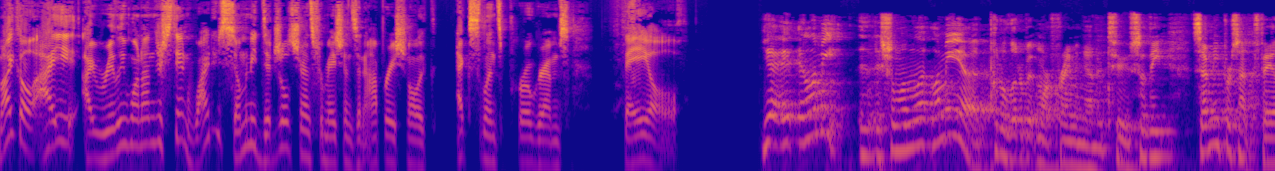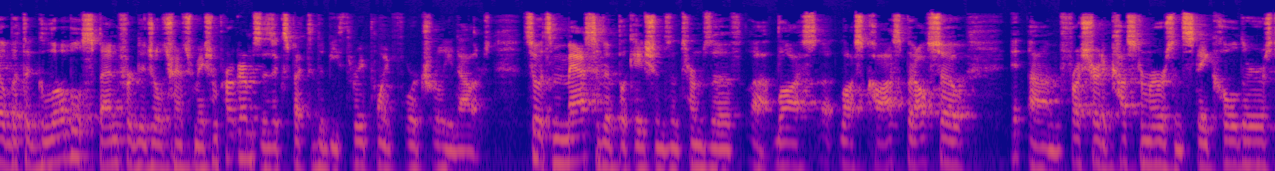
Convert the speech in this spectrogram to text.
Michael, I, I really want to understand why do so many digital transformations and operational excellence programs fail? Yeah, and let me, Shalom, let, let me uh, put a little bit more framing on it too. So the 70% failed, but the global spend for digital transformation programs is expected to be $3.4 trillion. So it's massive implications in terms of uh, loss, uh, lost cost, but also um, frustrated customers and stakeholders,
